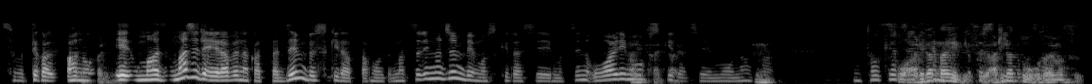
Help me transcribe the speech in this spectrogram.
そう、てか、あのえ、ま、マジで選べなかった。全部好きだった、本当祭りの準備も好きだし、祭りの終わりも好きだし、もうなんか、うん東京そう、ありがたいですよ。ありがとうございす。ます。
